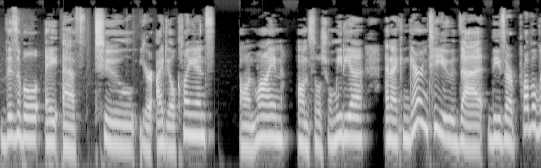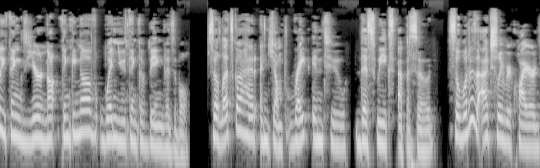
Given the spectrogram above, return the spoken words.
visible AF to your ideal clients online, on social media. And I can guarantee you that these are probably things you're not thinking of when you think of being visible. So let's go ahead and jump right into this week's episode. So what is actually required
